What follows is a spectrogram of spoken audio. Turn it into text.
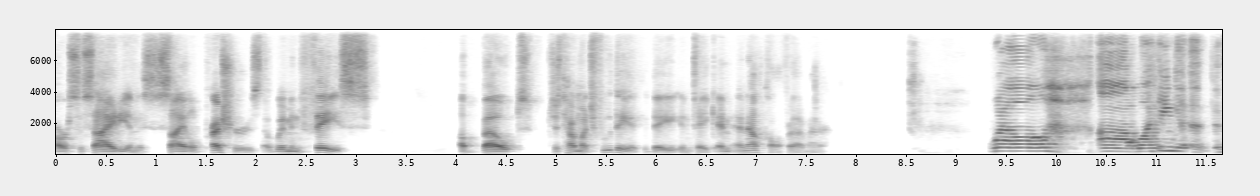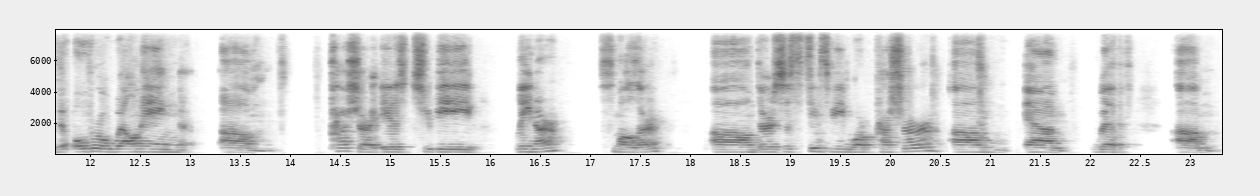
our, society and the societal pressures that women face about just how much food they they intake and, and alcohol for that matter? Well uh, well i think the overwhelming um, pressure is to be leaner, smaller. Um, there just seems to be more pressure um, with um,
